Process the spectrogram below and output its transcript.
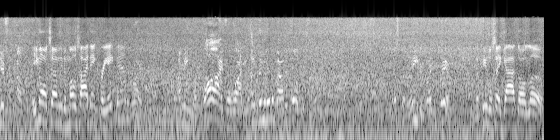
Different kinds. He gonna tell me the most high didn't create them? Right. I mean, a wide variety, unlimited amount of devils. That's the leader right there. The people say God's all love,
